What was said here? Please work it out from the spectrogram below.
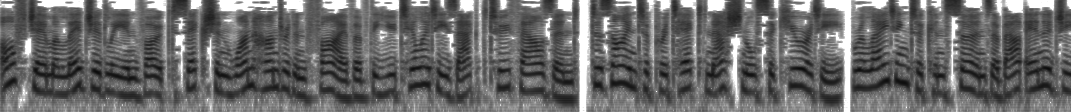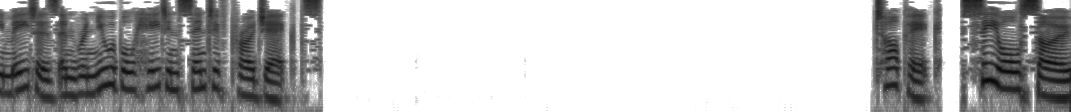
Ofgem allegedly invoked Section 105 of the Utilities Act 2000, designed to protect national security, relating to concerns about energy meters and renewable heat incentive projects. See also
